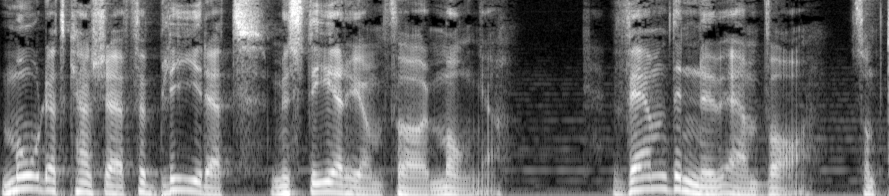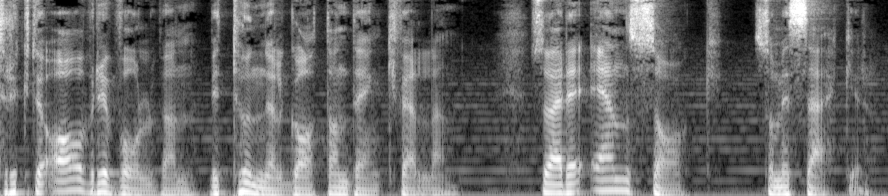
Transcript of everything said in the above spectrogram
Mordet kanske förblir ett mysterium för många. Vem det nu än var som tryckte av revolven vid Tunnelgatan den kvällen så är det en sak som är säker.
